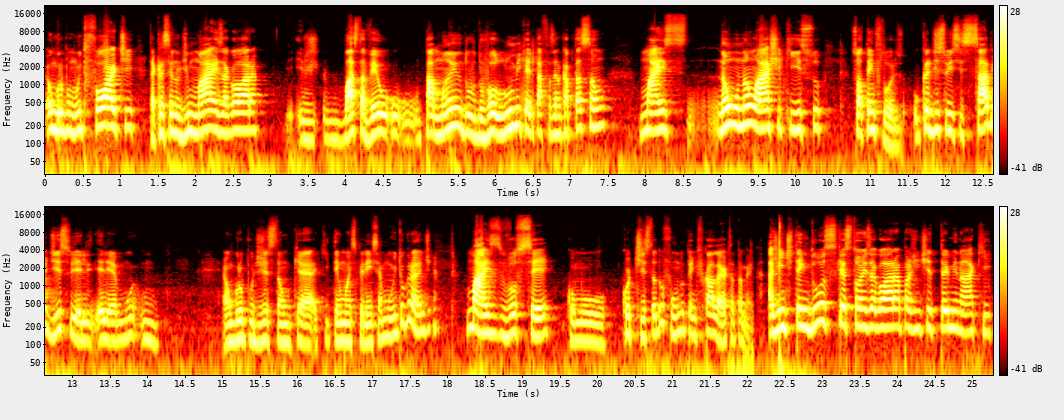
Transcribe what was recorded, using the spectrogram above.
É um grupo muito forte, está crescendo demais agora. Basta ver o, o tamanho do, do, volume que ele está fazendo captação, mas não, não ache que isso só tem flores. O Credit Suisse sabe disso e ele, ele é um é um grupo de gestão que, é, que tem uma experiência muito grande, mas você, como cotista do fundo, tem que ficar alerta também. A gente tem duas questões agora para a gente terminar aqui.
